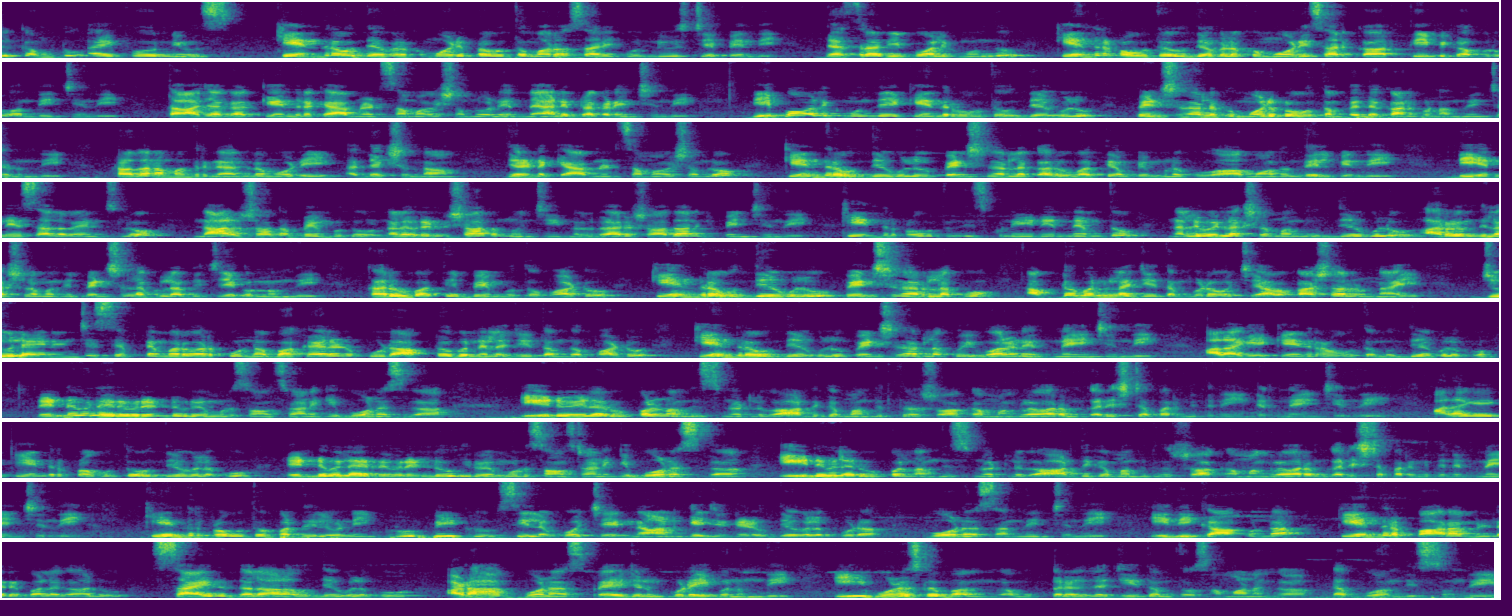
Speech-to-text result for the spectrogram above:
Welcome to i4 News. కేంద్ర ఉద్యోగులకు మోడీ ప్రభుత్వం మరోసారి గుడ్ న్యూస్ చెప్పింది. దసరా దీపావళికి ముందు కేంద్ర ప్రభుత్వ ఉద్యోగులకు మోడీ సర్కార్ తీపి కబురు అందించింది. తాజాగా కేంద్ర కేబినెట్ సమావేశంలో నిర్ణయాన్ని ప్రకటించింది. దీపావళికి ముందే కేంద్ర ప్రభుత్వ ఉద్యోగులు పెన్షనర్లకు మోడీ ప్రభుత్వం పెద్ద కానుకను అందించనుంది. ప్రధానమంత్రి నరేంద్ర మోడీ అధ్యక్షతన జరిగిన కేబినెట్ సమావేశంలో కేంద్ర ఉద్యోగులు పెన్షనర్ల అరువు భత్యం పెంపునకు ఆమోదం తెలిపింది. డిఎన్ఎస్ అలవెన్స్లో నాలుగు శాతం పెంపుతో నలభై రెండు శాతం నుంచి నలభై ఆరు శాతానికి పెంచింది. కేంద్ర ప్రభుత్వం తీసుకునే ఈ నిర్ణయంతో నలభై లక్షల మంది ఉద్యోగులు అరవై లక్షల మంది పెన్షన్లకు లబ్ధి చేకూరనుంది కరువు భత్యం పెంపుతో పాటు కేంద్ర ఉద్యోగులు పెన్షనర్లకు అక్టోబర్ నెల జీతం కూడా వచ్చే అవకాశాలున్నాయి. జూలై నుంచి సెప్టెంబర్ వరకు ఉన్న బకాయిలను కూడా అక్టోబర్ నెల జీతంతో పాటు కేంద్ర ఉద్యోగులు పెన్షనర్లకు ఇవ్వాలని నిర్ణయించింది. అలాగే కేంద్ర ప్రభుత్వం ఉద్యోగులకు రెండు వేల ఇరవై రెండు ఇరవై మూడు సంవత్సరానికి బోనస్గా ఏడు వేల రూపాయలను అందిస్తున్నట్లుగా ఆర్థిక మంత్రిత్వ శాఖ మంగళవారం గరిష్ట పరిమితిని నిర్ణయించింది. అలాగే కేంద్ర ప్రభుత్వ ఉద్యోగులకు రెండు వేల ఇరవై రెండు ఇరవై మూడు సంవత్సరానికి బోనస్గా ఏడు వేల రూపాయలను అందిస్తున్నట్లుగా ఆర్థిక మంత్రిత్వ శాఖ మంగళవారం గరిష్ట పరిమితి నిర్ణయించింది. కేంద్ర ప్రభుత్వ పరిధిలోని గ్రూప్ బి గ్రూప్ సిలకు వచ్చే నాన్ గెజిటెడ్ ఉద్యోగులకు కూడా బోనస్ అందించింది. ఇది కాకుండా కేంద్ర పారామిలిటరీ బలగాలు సాయుధ దళాల ఉద్యోగులకు అడాక్ బోనస్ ప్రయోజనం కూడా ఇవ్వనుంది. ఈ బోనస్లో భాగంగా ముప్పై రోజుల జీతంతో సమానంగా డబ్బు అందిస్తుంది.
